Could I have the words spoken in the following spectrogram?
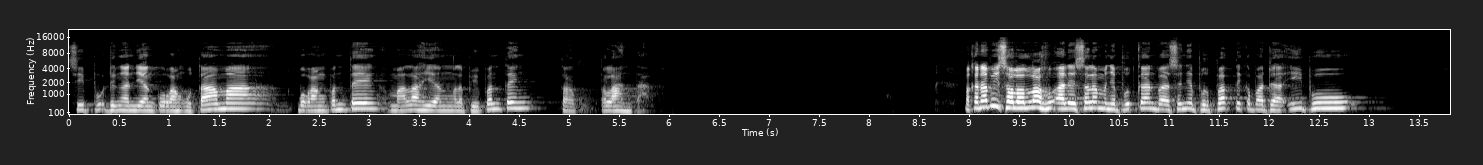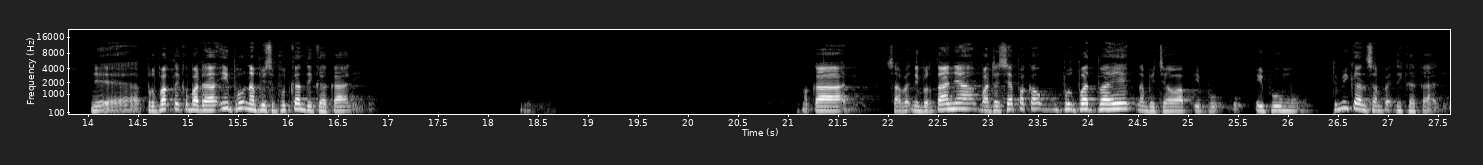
Sibuk dengan yang kurang utama, kurang penting, malah yang lebih penting ter terlantar. Maka Nabi Shallallahu Alaihi Wasallam menyebutkan bahasanya berbakti kepada ibu ya, berbakti kepada ibu Nabi sebutkan tiga kali. Maka sahabat ini bertanya, pada siapa kau berbuat baik? Nabi jawab, ibu ibumu. Demikian sampai tiga kali.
